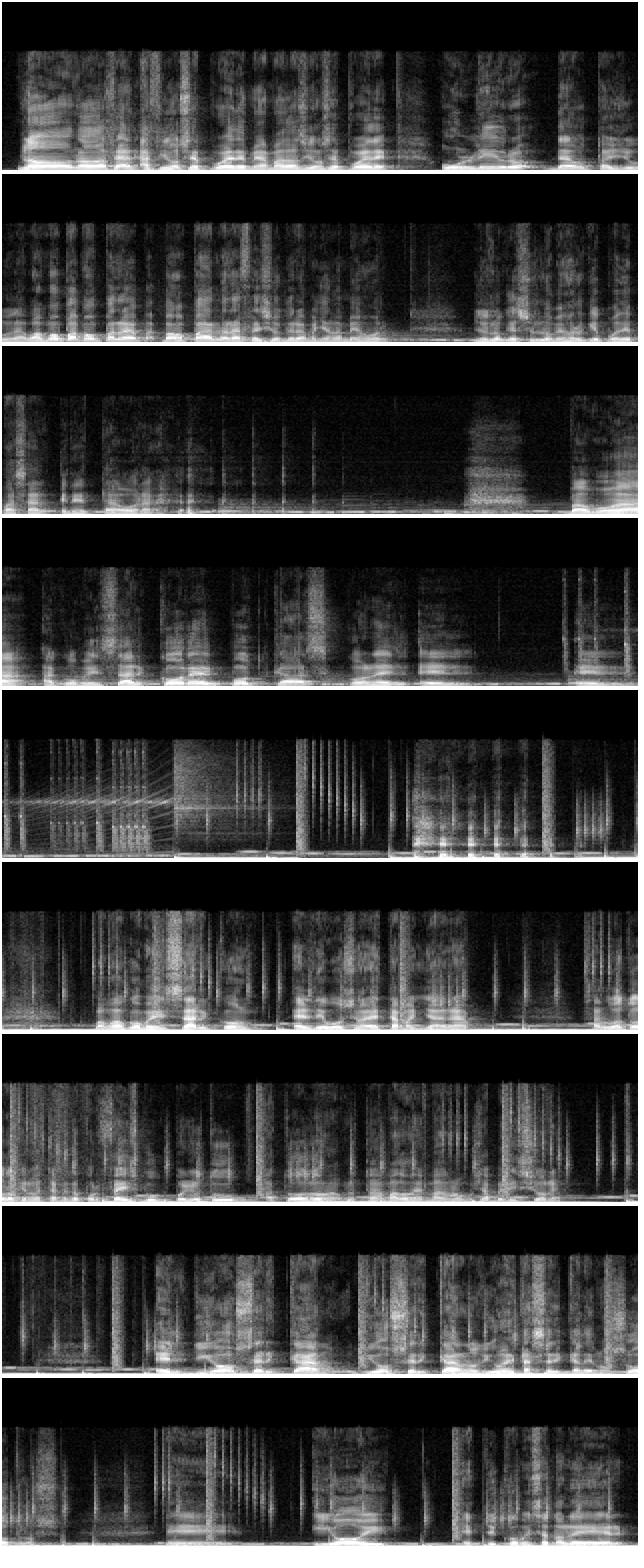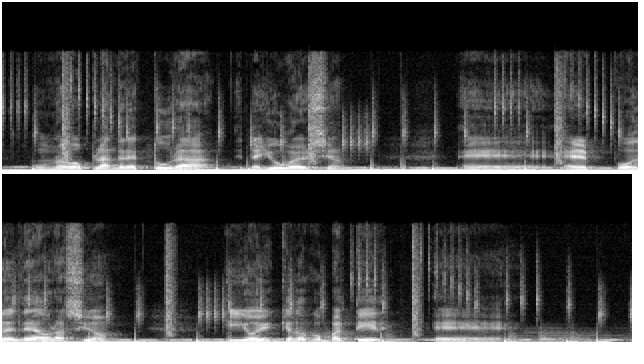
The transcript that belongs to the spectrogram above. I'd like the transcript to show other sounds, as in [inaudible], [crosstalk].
No, no, así no se puede, mi amado, así no se puede. Un libro de autoayuda. Vamos, vamos, para, vamos para la reflexión de la mañana mejor. Yo creo que eso es lo mejor que puede pasar en esta hora. [laughs] Vamos a, comenzar con el podcast, con el, el, el [laughs] Vamos a comenzar con el devocional de esta mañana. Saludo a todos los que nos están viendo por Facebook, por YouTube, a todos nuestros amados hermanos, muchas bendiciones el Dios cercano, Dios cercano, Dios está cerca de nosotros. Eh, y hoy estoy comenzando a leer un nuevo plan de lectura de YouVersion, eh, El poder de la oración. Y hoy quiero compartir eh,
